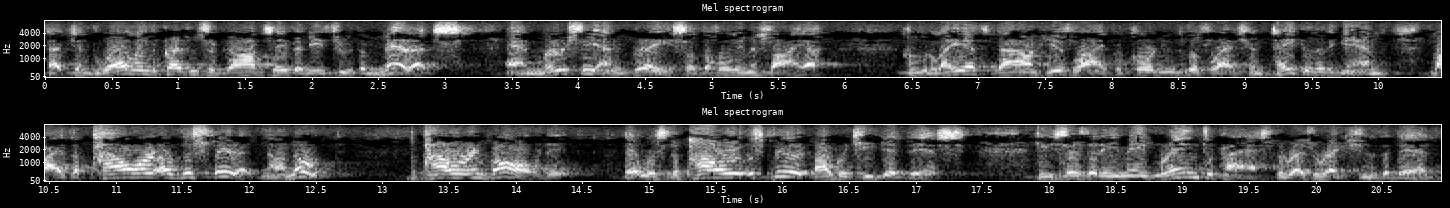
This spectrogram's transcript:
that can dwell in the presence of God save it be through the merits and mercy and grace of the Holy Messiah, who layeth down his life according to the flesh and taketh it again by the power of the Spirit. Now note, the power involved. It was the power of the Spirit by which he did this. He says that he may bring to pass the resurrection of the dead,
